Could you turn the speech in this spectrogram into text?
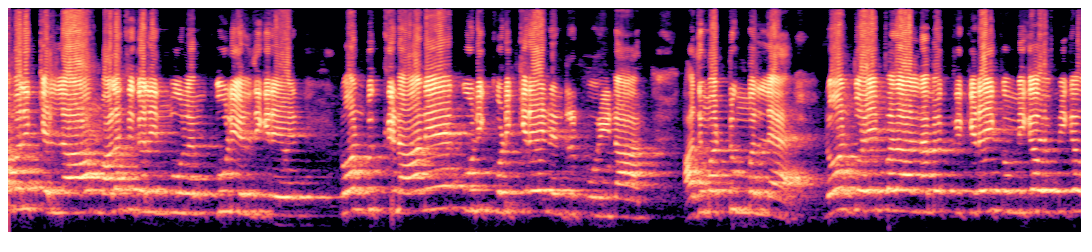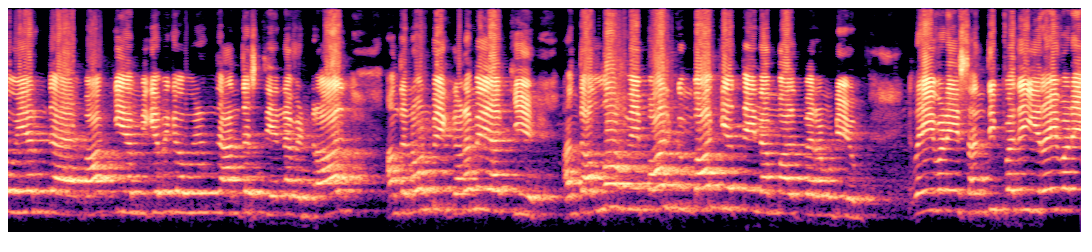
அமலுக்கெல்லாம் வழக்குகளின் மூலம் கூலி எழுதுகிறேன். நோன்புக்கு நானே கூலி கொடுக்கிறேன் என்று கூறினான். அது மட்டுமல்ல நோன்பு வைப்பதால் நமக்கு கிடைக்கும் மிக மிக உயர்ந்த பாக்கியம் மிக மிக உயர்ந்த அந்தஸ்து என்னவென்றால் அந்த நோன்பை கடமையாக்கி அந்த அல்லாஹுவை பார்க்கும் பாக்கியத்தை நம்மால் பெற முடியும். இறைவனை சந்திப்பது இறைவனை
